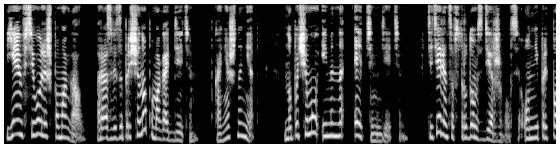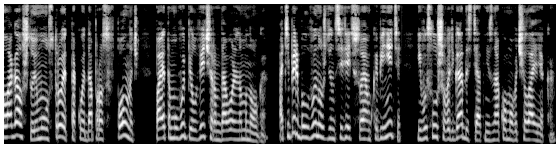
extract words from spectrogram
Я им всего лишь помогал. Разве запрещено помогать детям? Конечно, нет. Но почему именно этим детям? Тетеренцев с трудом сдерживался. Он не предполагал, что ему устроят такой допрос в полночь, поэтому выпил вечером довольно много. А теперь был вынужден сидеть в своем кабинете и выслушивать гадости от незнакомого человека.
